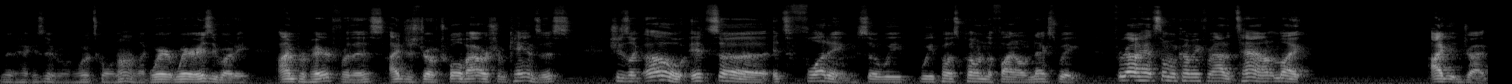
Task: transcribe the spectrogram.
"Where the heck is everyone? What's going on? Like, where where is everybody? I'm prepared for this. I just drove 12 hours from Kansas." She's like, "Oh, it's uh, it's flooding, so we we postponed the final next week. Forgot I had someone coming from out of town." I'm like, "I could drive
